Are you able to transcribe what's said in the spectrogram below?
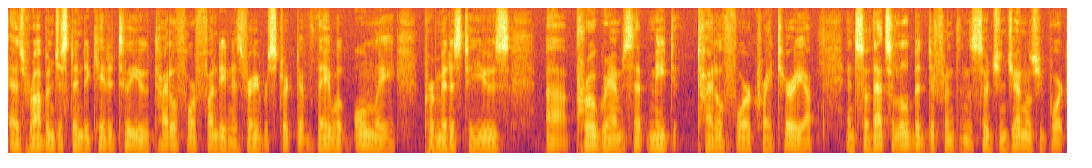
As Robin just indicated to you, Title IV funding is very restrictive. They will only permit us to use uh, programs that meet Title IV criteria. And so that's a little bit different than the Surgeon General's report.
